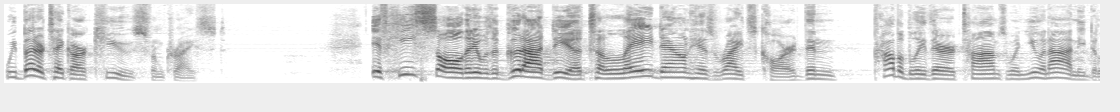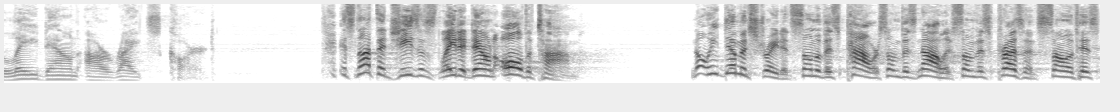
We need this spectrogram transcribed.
we better take our cues from Christ. If he saw that it was a good idea to lay down his rights card, then probably there are times when you and I need to lay down our rights card. It's not that Jesus laid it down all the time. No, he demonstrated some of his power, some of his knowledge, some of his presence, some of his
